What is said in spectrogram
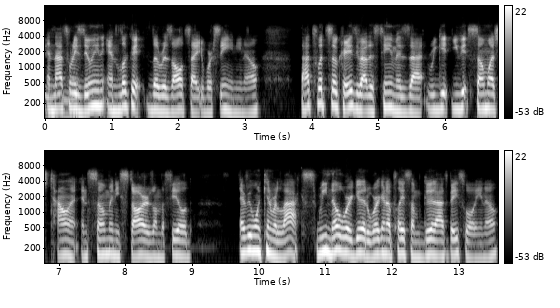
and that's what he's doing. And look at the results that we're seeing. You know, that's what's so crazy about this team is that we get you get so much talent and so many stars on the field. Everyone can relax. We know we're good. We're gonna play some good ass baseball. You know.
